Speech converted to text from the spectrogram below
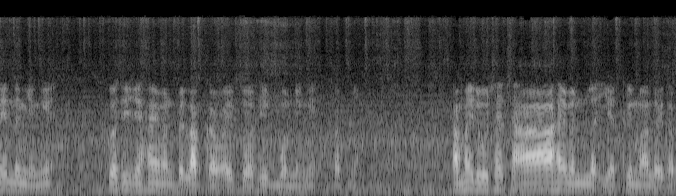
นิดนึงอย่างนี้เพื่อที่จะให้มันไปรับกับไอ้ตัวที่บนอย่างนี้ครับเนี่ยทำให้ดูช้าๆให้มันละเอียดขึ้นมาเลยครับ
